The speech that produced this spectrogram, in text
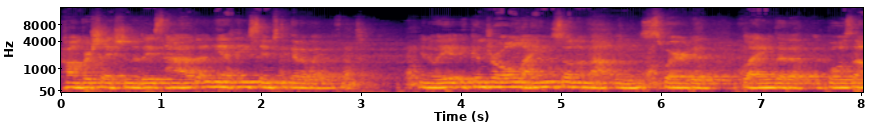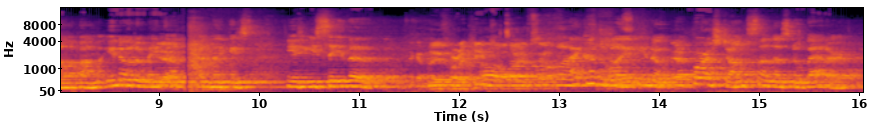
conversation that he's had, and yet he seems to get away with it. You know, he, he can draw lines on a map and swear to flying that it, it was Alabama. You know what I mean? Yeah. And, and like he's, you, you see the like a move hurricane oh, all by himself. I couldn't believe, you know, yeah. Boris Johnson is no better.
